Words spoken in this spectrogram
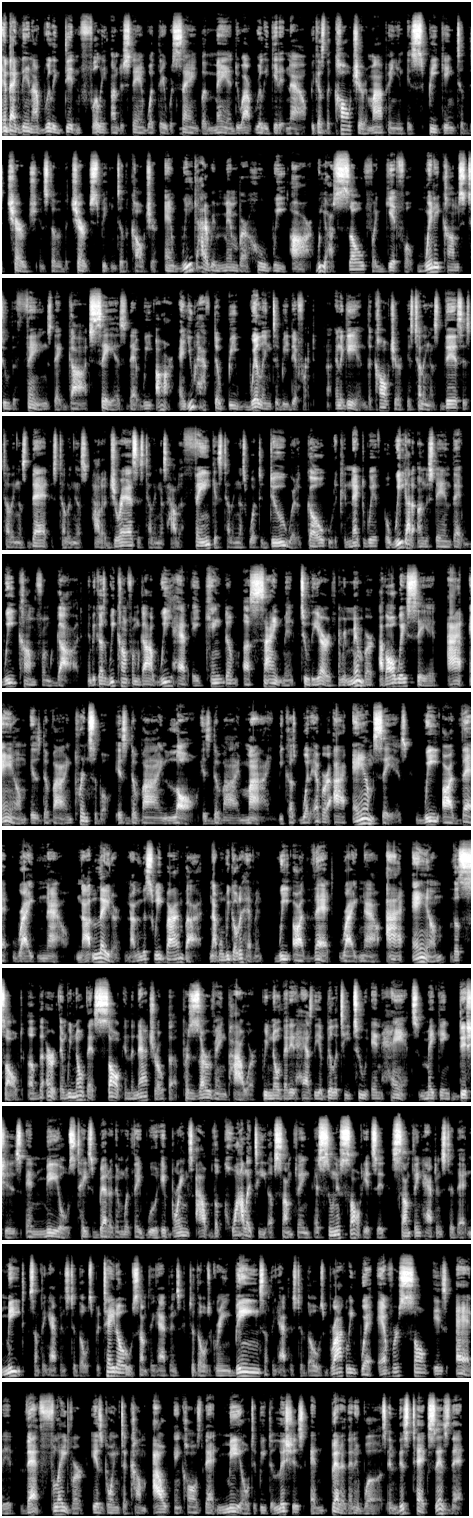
And back then, I really didn't fully understand what they were saying, but man, do I really get it now. Because the culture, in my opinion, is speaking to the church instead of the church speaking to the culture. And we got to remember who we are. We are so forgetful when it comes to the things that God says that we are. And you have to be willing to be different. Uh, and again, the culture is telling us this, is telling us that, is telling us how to dress, is telling us how to think, is telling us what to do, where to go, who to connect with. But we got to understand that we come from God. And because we come from God, we have a kingdom assignment to the earth. And remember, I've always said, I am is divine principle, is divine law, is divine mind because whatever I am says, we are that right now. Not later, not in the sweet by and by, not when we go to heaven, we are that right now. I am the salt of the earth. And we know that salt in the natural, the preserving power, we know that it has the ability to enhance making dishes and meals taste better than what they would. It brings out the quality of something. As soon as salt hits it, something happens to that meat, something happens to those potatoes, something happens to those green beans, something happens to those broccoli wherever salt is added, that flavor is going to come out and cause that meal to be delicious and better than it was. And this text says that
